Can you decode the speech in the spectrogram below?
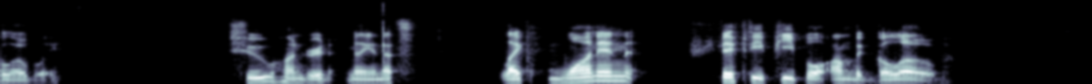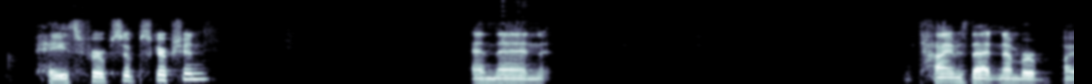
globally. 200 million. That's like one in 50 people on the globe pays for a subscription. And then times that number by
